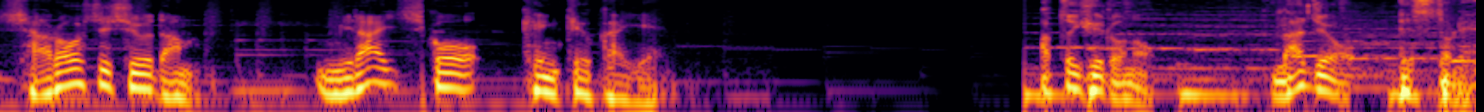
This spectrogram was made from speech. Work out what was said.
社労士集団未来志向研究会へ。厚弘のラジオエストレア。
